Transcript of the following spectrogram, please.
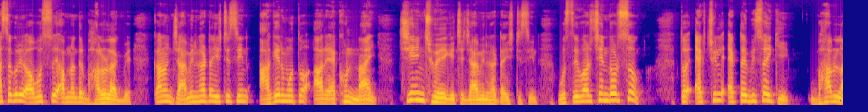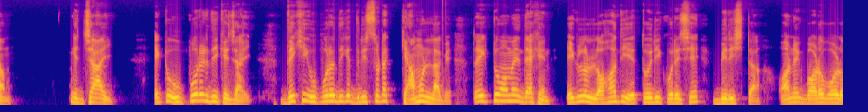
আশা করি অবশ্যই আপনাদের ভালো লাগবে। কারণ জামিরঘাটা সিন আগের মতো আর এখন নাই। চেঞ্জ হয়ে গেছে জামিরঘাটা সিন বুঝতে পারছেন দর্শক? তো অ্যাকচুয়ালি একটা বিষয় কি? ভাবলাম যাই একটু উপরের দিকে যাই, দেখি উপরের দিকে দৃশ্যটা কেমন লাগে। তো একটু আমি দেখেন, এগুলো লোহা দিয়ে তৈরি করেছে ব্রিজটা। অনেক বড় বড়,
